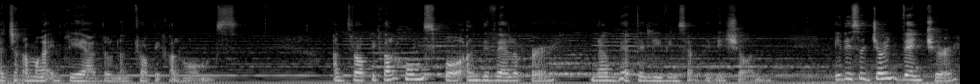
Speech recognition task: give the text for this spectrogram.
at saka mga empleyado ng Tropical Homes. Ang Tropical Homes po ang developer ng Better Living Subdivision. It is a joint venture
